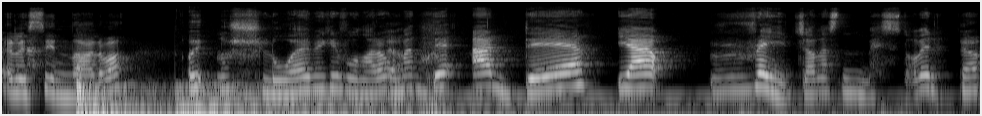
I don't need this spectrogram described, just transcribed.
Eller sinna, eller hva. Oi, nå slår jeg mikrofonen her òg, Ja. men det er det jeg raga nesten mest over. Ja.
